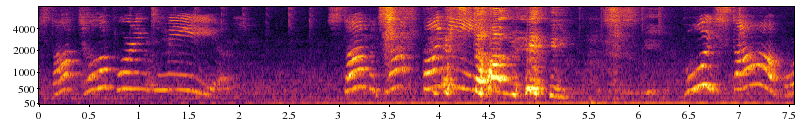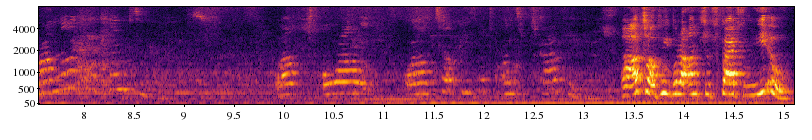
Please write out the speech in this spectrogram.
Stop teleporting to me. Stop, it's not funny. It's not me. Boy, stop, or I'm not gonna play with you guys. Or I'll, or I'll, or I'll tell people to unsubscribe from you. I'll tell people to unsubscribe from you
